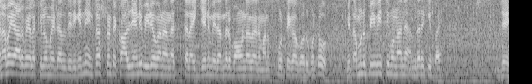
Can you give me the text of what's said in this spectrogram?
ఎనభై ఆరు వేల కిలోమీటర్లు తిరిగింది. ఇంట్రెస్ట్ ఉంటే కాల్ చేయండి. వీడియో కానీ నచ్చితే లైక్ చేయండి. మీరు అందరూ బాగుండాలని మనస్ఫూర్తిగా కోరుకుంటూ మీ తమ్ముడు పీవీసీ ఉన్నాను. అందరికీ బాయ్ జై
